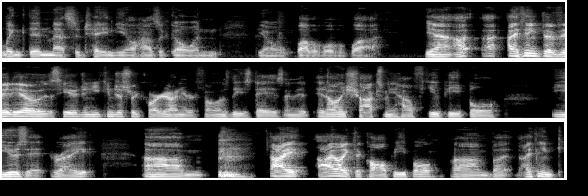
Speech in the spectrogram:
linkedin message. Hey neal how's it going? You know blah blah blah blah blah. Yeah i, I think the video is huge and you can just record it on your phones these days and it, it always shocks me how few people use it right um, I I like to call people, um, but I think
